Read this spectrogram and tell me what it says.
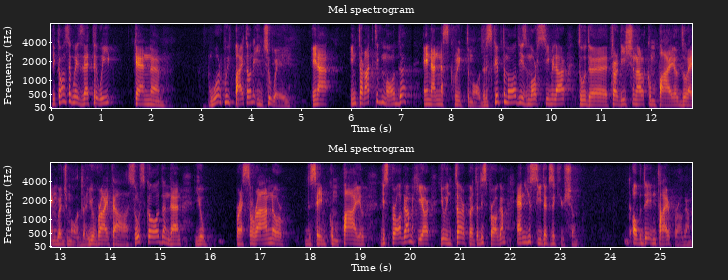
The consequence is that we can um, work with Python in two ways, in an interactive mode and in a script mode. The script mode is more similar to the traditional compiled language mode. You write a source code and then you press run or the same compile this program. Here you interpret this program and you see the execution of the entire program.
